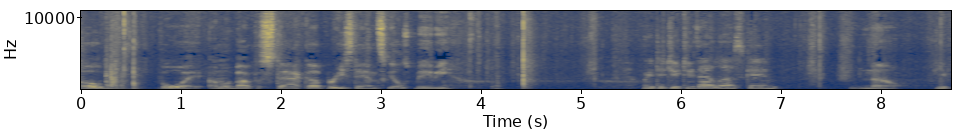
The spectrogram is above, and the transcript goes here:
Oh boy, I'm about to stack up restand skills, baby. Wait, did you do that last game? No. You,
